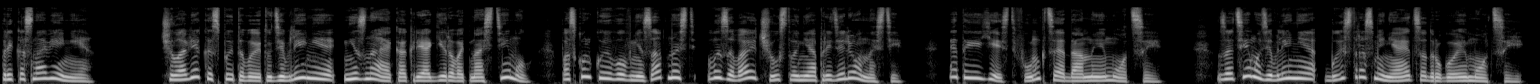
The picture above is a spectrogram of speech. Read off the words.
прикосновение. Человек испытывает удивление, не зная, как реагировать на стимул, поскольку его внезапность вызывает чувство неопределенности, это и есть функция данной эмоции. Затем удивление быстро сменяется другой эмоцией.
